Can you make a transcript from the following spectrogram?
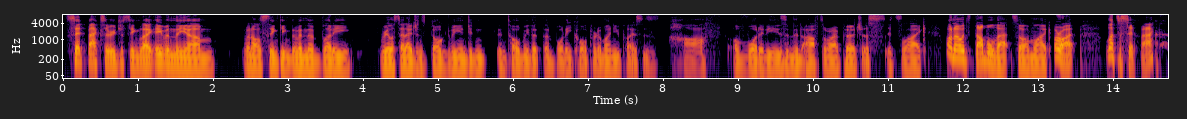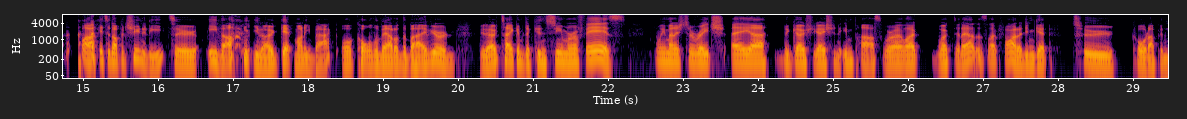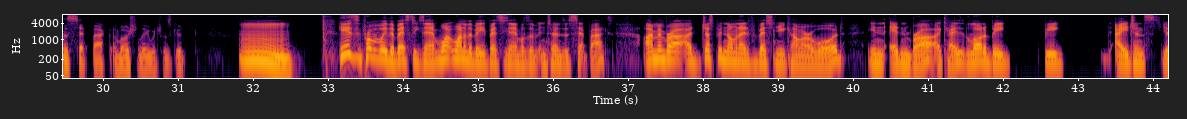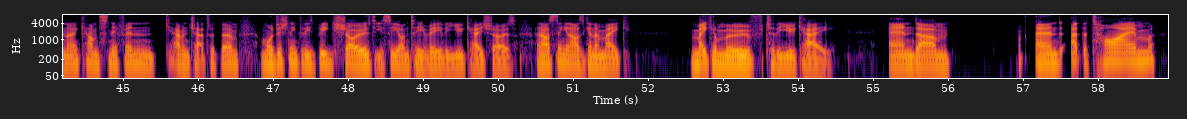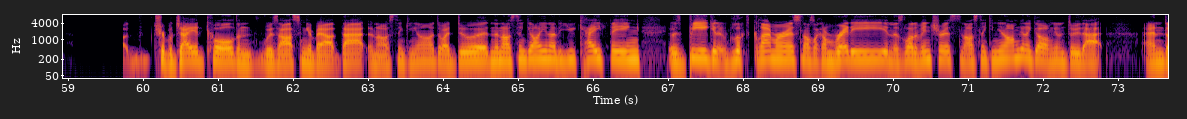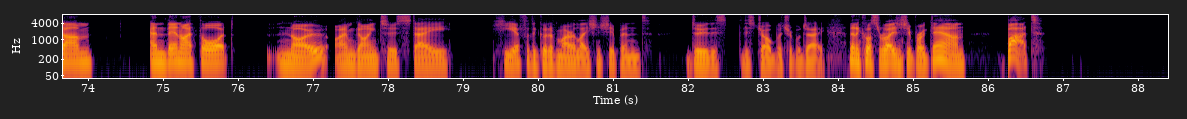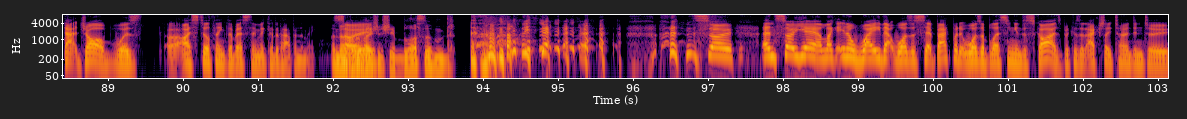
setbacks are interesting. Like even the um when I was thinking that when the bloody real estate agents dogged me and didn't and told me that the body corporate of my new place is half of what it is, and then after I purchase, it's like, oh no, it's double that. So I'm like, all right, well that's a setback, but it's an opportunity to either you know get money back or call them out on the behaviour and you know take them to consumer affairs. And we managed to reach a uh, negotiation impasse where I like worked it out. It's like fine. I didn't get too caught up in the setback emotionally, which was good. Mm. Here's probably the best example. One, of the best examples of in terms of setbacks. I remember I'd just been nominated for Best Newcomer Award in Edinburgh. Okay, a lot of big, big agents, you know, come sniffing and having chats with them. I'm auditioning for these big shows that you see on TV, the UK shows, and I was thinking I was going to make make a move to the UK, and um, and at the time. Triple J had called and was asking about that, and I was thinking, oh, do I do it? And then I was thinking, oh, you know, the UK thing, it was big and it looked glamorous, and I was like, I'm ready, and there's a lot of interest, and I was thinking, you know, I'm gonna go, I'm gonna do that, and um, and then I thought, no, I'm going to stay here for the good of my relationship and do this this job with Triple J. Then of course the relationship broke down, but that job was uh, I still think the best thing that could have happened to me. Another So- relationship blossomed. and so and so yeah, like in a way that was a setback, but it was a blessing in disguise because it actually turned into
